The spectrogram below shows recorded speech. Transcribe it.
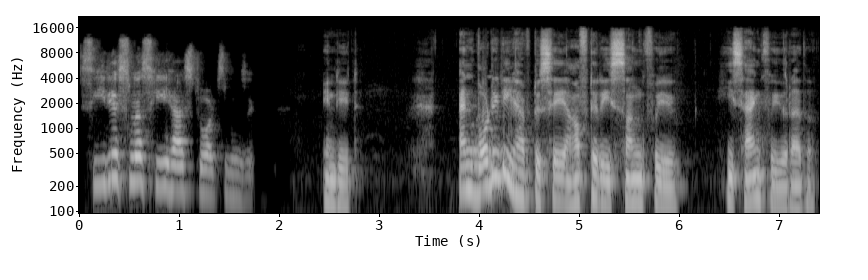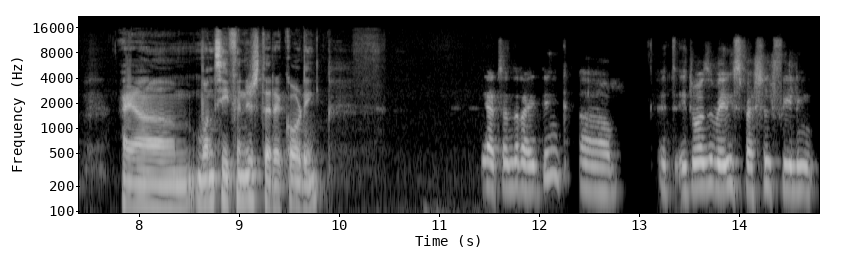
seriousness he has towards music. Indeed. And what did he have to say after he sung for you? He sang for you, rather. I, um, once he finished the recording. Yeah, Chandra, I think uh, it, it was a very special feeling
